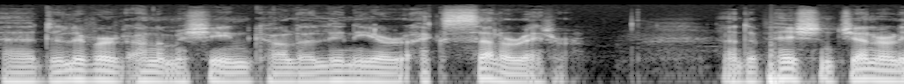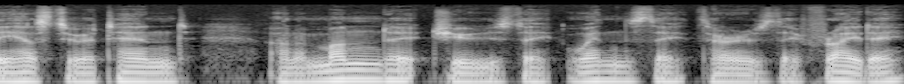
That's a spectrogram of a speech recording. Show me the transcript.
uh, delivered on a machine called a linear accelerator. And the patient generally has to attend on a Monday, Tuesday, Wednesday, Thursday, Friday,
